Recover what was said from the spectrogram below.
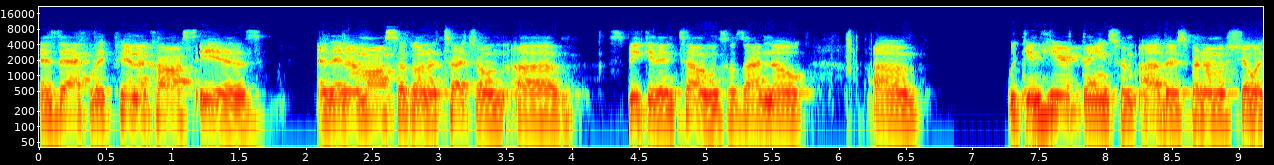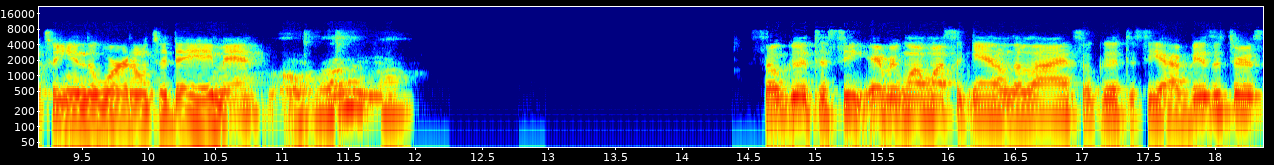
exactly Pentecost is. And then I'm also going to touch on uh, speaking in tongues, because I know um, we can hear things from others, but I'm going to show it to you in the word on today. Amen. All right. So good to see everyone once again on the line. So good to see our visitors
